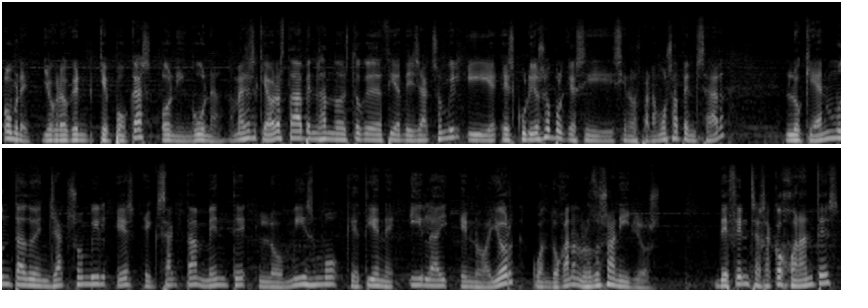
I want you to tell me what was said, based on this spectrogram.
Hombre, yo creo que, pocas o ninguna. Además es que ahora estaba pensando esto que decía de Jacksonville y es curioso porque si, si nos paramos a pensar, lo que han montado en Jacksonville es exactamente lo mismo que tiene Eli en Nueva York cuando ganan los dos anillos. Defensas acojonantes,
